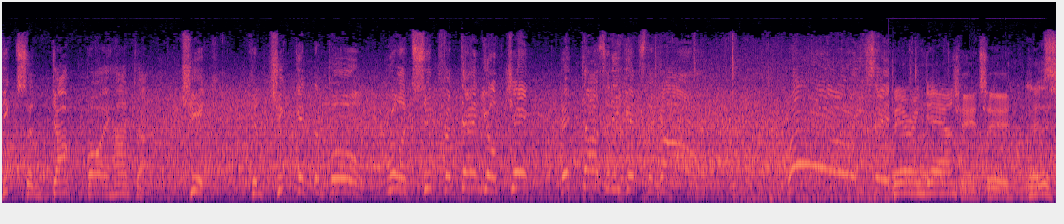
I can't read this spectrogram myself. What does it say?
Dixon dumped by Hunter. Chick. Can Chick get the ball? Will it sit for Daniel Chick? It does and he gets the goal. Bearing down. Chance here. It's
